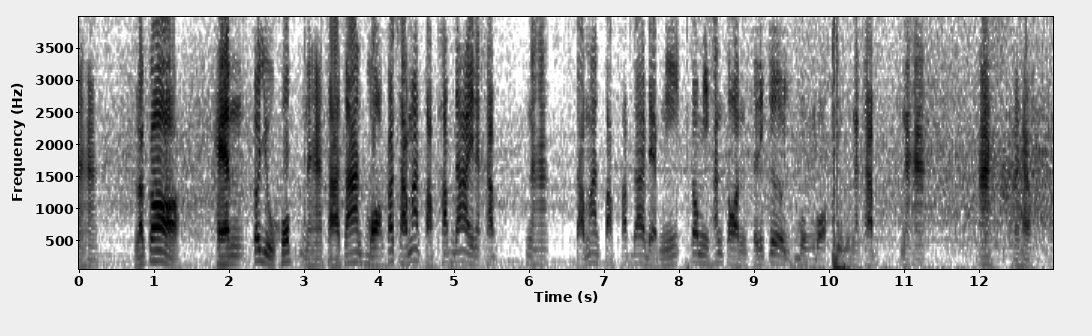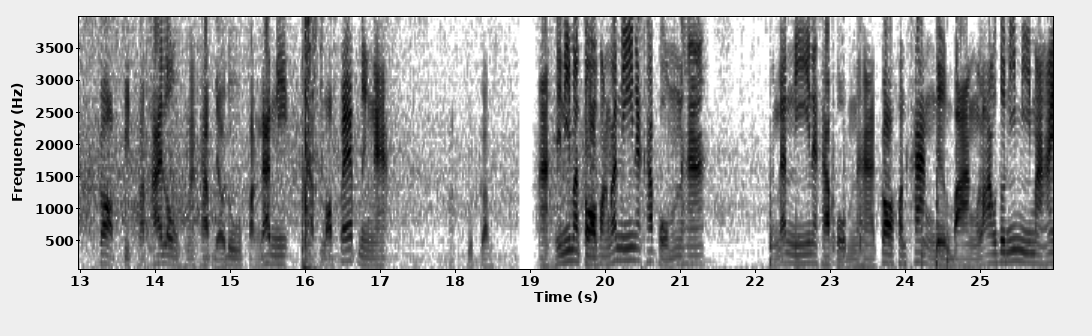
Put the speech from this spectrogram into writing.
นะฮะแล้วก็แผ่นก็อยู่ครบนะฮะสาซ่านเบาะก็สามารถปรับพับได้นะครับนะฮะสามารถปรับพับได้แบบนี้ก็มีขั้นตอนสติกเกอร์บ่งบอกอยู่นะครับนะฮะอะนะครับ ก็ปิดฝาท้ายลงนะครับ เดี๋ยวดูฝั่งด้านนี้ครับรอแป๊บหนึ่งนะฮะหยุดก่อนอะทีนี้มาต่อฝั่งด้านนี้นะครับผมนะฮะฝั่งด้านนี้นะครับผมนะฮะก็ค่อนข้างเดิมบางราวตัวนี้มีมาให้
